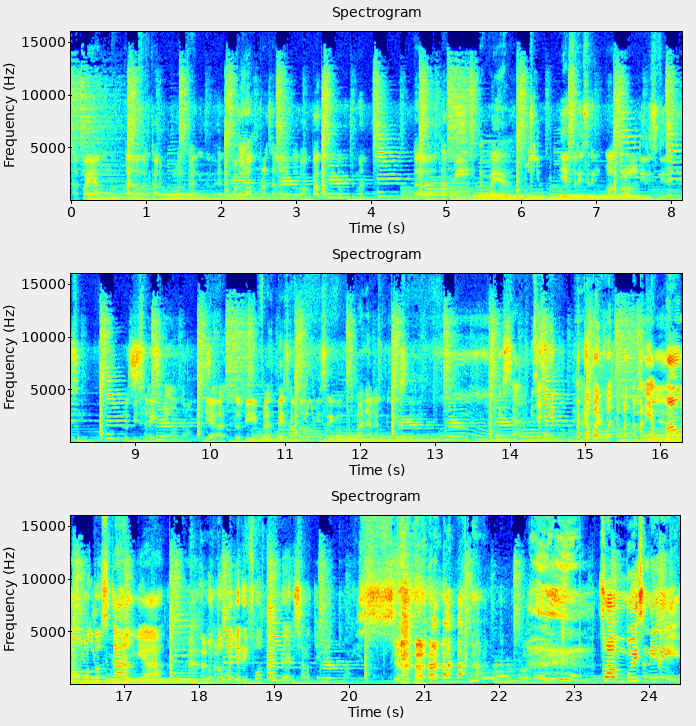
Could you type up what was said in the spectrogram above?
apa yang eh, kamu keluarkan gitu kan. Kalau Iya. kamu merasa nggak dapat apa tapi kamu cuman eh, tapi apa ya ya sering-sering kontrol diri sendiri aja sih. Lebih sering nonton. ya lebih flashback sama lebih sering mempertanyakan diri sendiri. Hmm, bisa. Bisa jadi pedoman buat teman-teman yang mau memutuskan ya untuk menjadi full time dancer. Take it twice ya. So Bui sendiri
